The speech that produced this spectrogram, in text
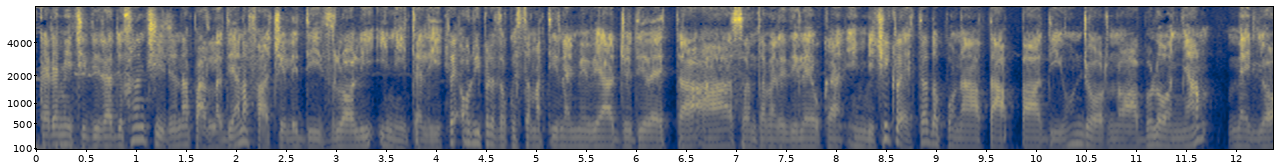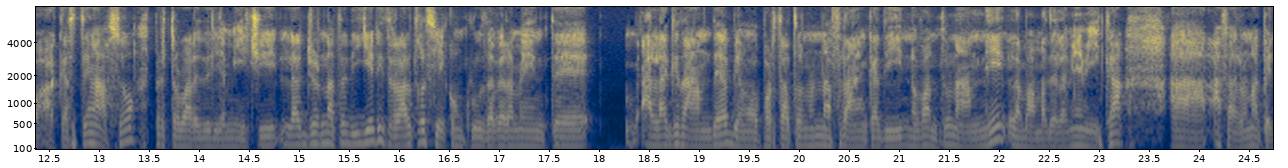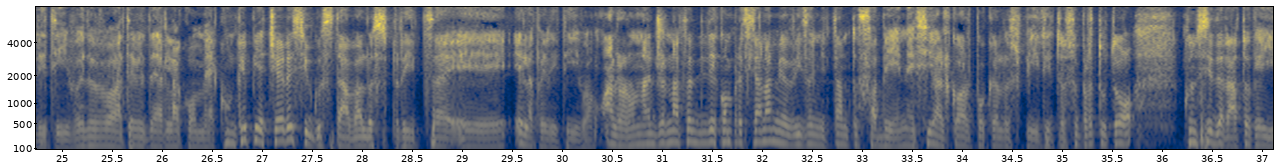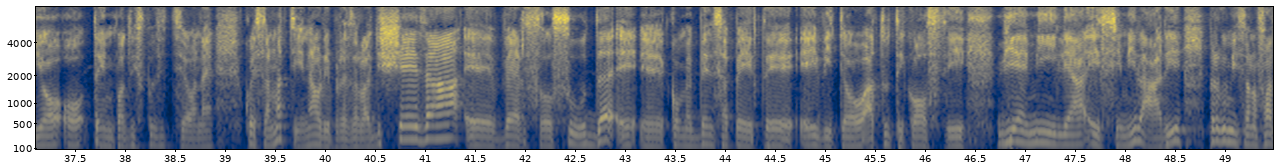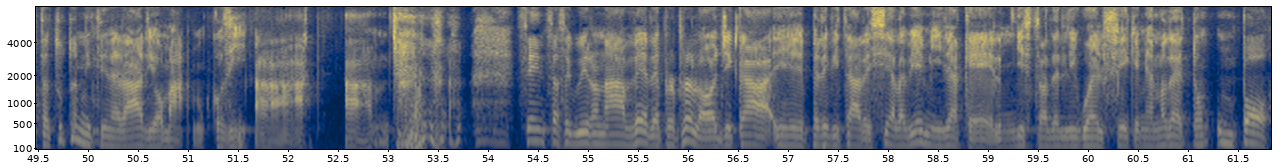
cari amici di Radio Francigena, parla Diana Facile di Slowly in Italy. Ho ripreso questa mattina il mio viaggio diretta a Santa Maria di Leuca in bicicletta dopo una tappa di un giorno a Bologna meglio a Castenaso per trovare degli amici. La giornata di ieri tra l'altro si è conclusa veramente alla grande abbiamo portato nonna Franca di 91 anni, la mamma della mia amica, a, a fare un aperitivo e dovevate vederla come, con che piacere si gustava lo spritz e, e, l'aperitivo. Allora, una giornata di decompressione a mio avviso ogni tanto fa bene sia al corpo che allo spirito, soprattutto considerato che io ho tempo a disposizione. Questa mattina ho ripreso la discesa eh, verso sud e eh, come ben sapete evito a tutti i costi via Emilia e similari per cui mi sono fatta tutto un itinerario, ma così a a, cioè, senza seguire una vera e propria logica eh, per evitare sia la via Emilia che gli stradelli guelfi che mi hanno detto un po'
